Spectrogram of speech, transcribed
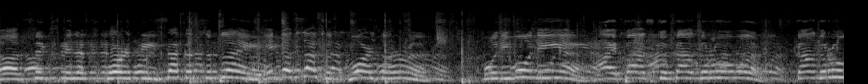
Uh, 6 minutes 40 seconds to play in the second quarter. Moody Moody, high pass to Kangaroo. Kangaroo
